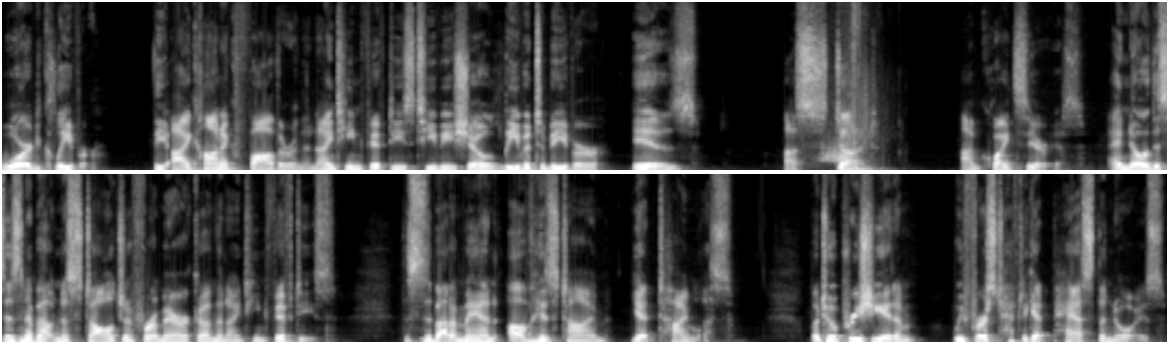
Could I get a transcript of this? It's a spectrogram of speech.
Ward Cleaver, the iconic father in the 1950s TV show Leave It to Beaver, is a stud. I'm quite serious. And no, this isn't about nostalgia for America in the 1950s. This is about a man of his time, yet timeless. But to appreciate him, we first have to get past the noise.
